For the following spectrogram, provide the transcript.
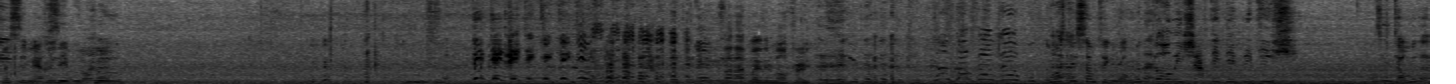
Merci. Merci, Merci beaucoup. Ding, ding, ding, ding, ding, ding, ding. It's like that, waving them all through. Go, go, go, go. There must be something wrong with it. Oh, he shafted the British. What's he done with it?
